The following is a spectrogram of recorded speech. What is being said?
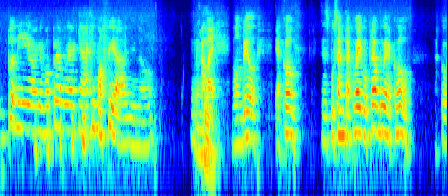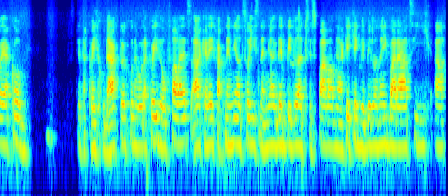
úplný, jak, opravdu jak nějaký mafiáni, no. Mm. Ale on byl jako tím způsobem takový opravdu jako, takový jako prostě takový chudák trochu, nebo takový zoufalec, a který fakt neměl co jíst, neměl kde bydlet, přespával v nějakých těch vybydlených barácích a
